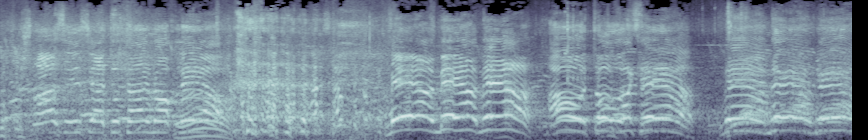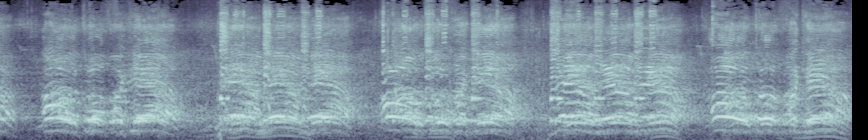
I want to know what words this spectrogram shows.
Die Straße ist ja total noch leer! Mehr, mehr, mehr! Autoverkehr! Mehr, mehr, mehr! Autoverkehr! Mehr, mehr, mehr! Autoverkehr! Mehr, mehr, mehr! Autoverkehr!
